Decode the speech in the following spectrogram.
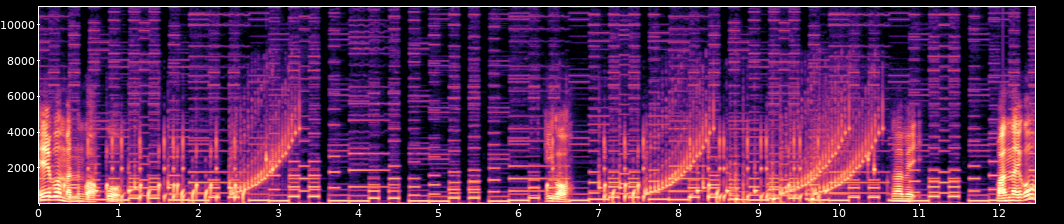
1번 맞는 것 같고, 이거. 그 다음에, 맞나 이거?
